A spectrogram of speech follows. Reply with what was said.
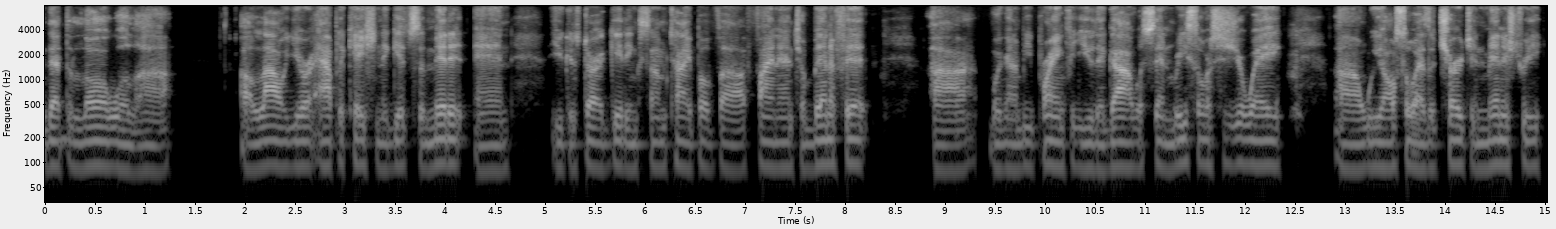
that the Lord will uh, allow your application to get submitted and you can start getting some type of uh, financial benefit. Uh, we're going to be praying for you that God will send resources your way. Uh, we also, as a church and ministry,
